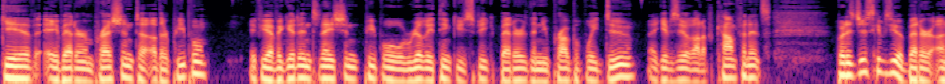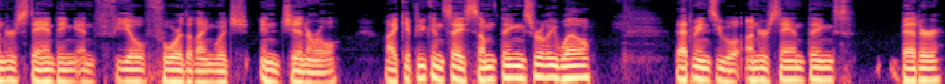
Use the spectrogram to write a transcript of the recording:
give a better impression to other people. If you have a good intonation, people will really think you speak better than you probably do. That gives you a lot of confidence, but it just gives you a better understanding and feel for the language in general. Like if you can say some things really well, that means you will understand things better.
